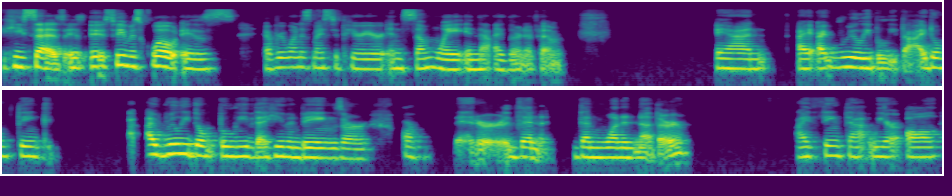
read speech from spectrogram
he says his, his famous quote is everyone is my superior in some way in that I learn of him. And I, I really believe that. I don't think I really don't believe that human beings are are better than than one another. I think that we are all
